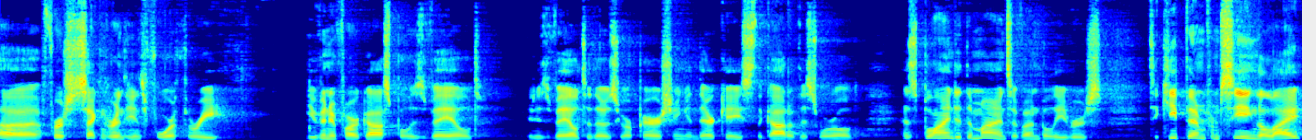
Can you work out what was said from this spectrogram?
uh, first, Second Corinthians 4 3, even if our gospel is veiled, it is veiled to those who are perishing. In their case, the God of this world has blinded the minds of unbelievers to keep them from seeing the light,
